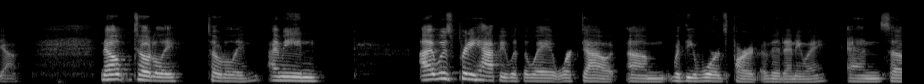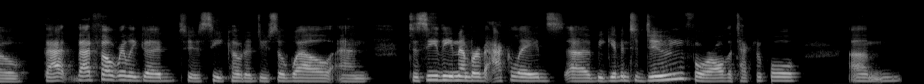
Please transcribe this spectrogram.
yeah. No, totally. Totally. I mean, I was pretty happy with the way it worked out um, with the awards part of it anyway. And so that that felt really good to see Coda do so well and to see the number of accolades uh, be given to Dune for all the technical um,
